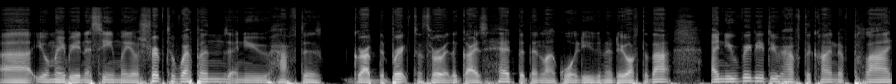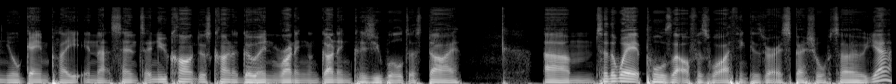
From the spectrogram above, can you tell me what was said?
uh, you're maybe in a scene where you're stripped of weapons and you have to grab the brick to throw at the guy's head, but then like what are you going to do after that? And you really do have to kind of plan your gameplay in that sense, and you can't just kind of go in running and gunning because you will just die. Um, so the way it pulls that off as well, I think is very special. So yeah,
